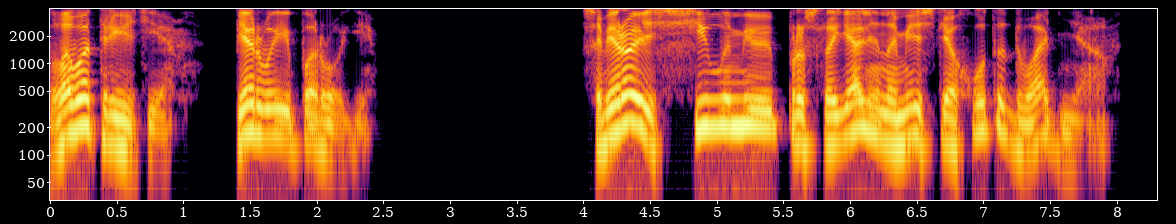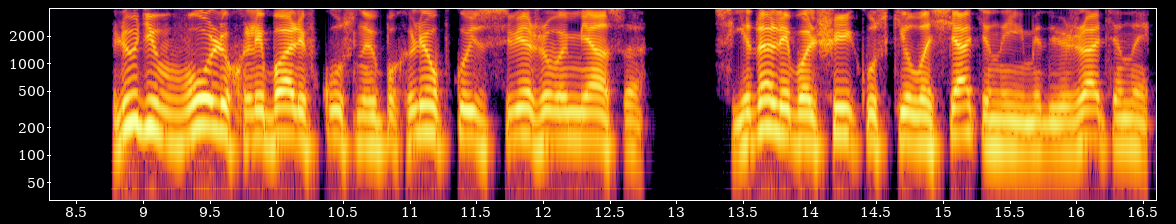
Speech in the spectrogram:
Глава третья. Первые пороги. Собираясь силами, простояли на месте охоты два дня. Люди в волю хлебали вкусную похлебку из свежего мяса, съедали большие куски лосятины и медвежатины,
